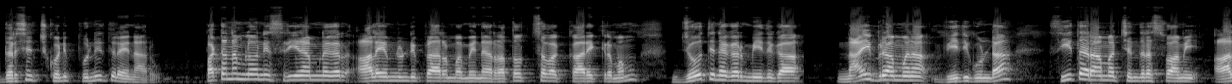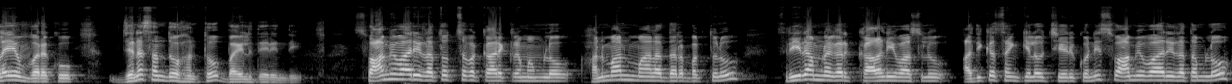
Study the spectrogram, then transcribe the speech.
దర్శించుకొని పునీతులైనారు. పట్టణంలోని శ్రీరామ్నగర్ ఆలయం నుండి ప్రారంభమైన రథోత్సవ కార్యక్రమం జ్యోతినగర్ మీదుగా నాయి బ్రాహ్మణ వీధి గుండా సీతారామచంద్రస్వామి ఆలయం వరకు జనసందోహంతో బయలుదేరింది. స్వామివారి రథోత్సవ కార్యక్రమంలో హనుమాన్ మాలధర భక్తులు శ్రీరామ్ నగర్ కాలనీవాసులు అధిక సంఖ్యలో చేరుకొని స్వామివారి రథంలో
